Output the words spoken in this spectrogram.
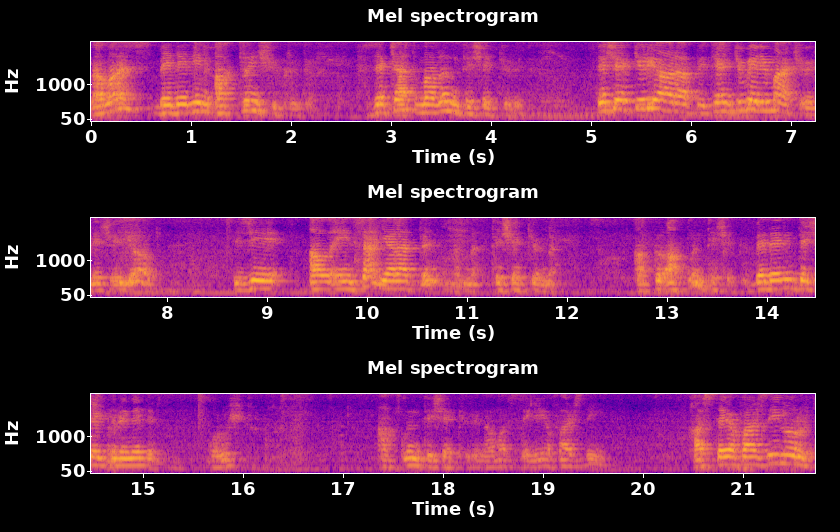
Namaz bedenin, aklın şükrüdür. Zekat malın teşekkürüdür. Teşekkür ya Rabbi, very much. Öyle şey yok. Bizi Allah insan yarattın, teşekkürler. Akıl, aklın teşekkür. Bedenin teşekkürü nedir? Oruçtur. Aklın teşekkürü namaz. Deliye farz değil. Hastaya farz değil oruç.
